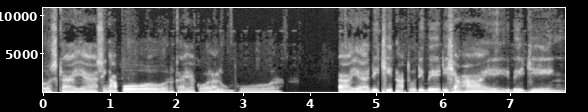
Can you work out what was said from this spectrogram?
Terus kayak Singapura, kayak Kuala Lumpur, kayak di Cina tuh di Be- di Shanghai, di Beijing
